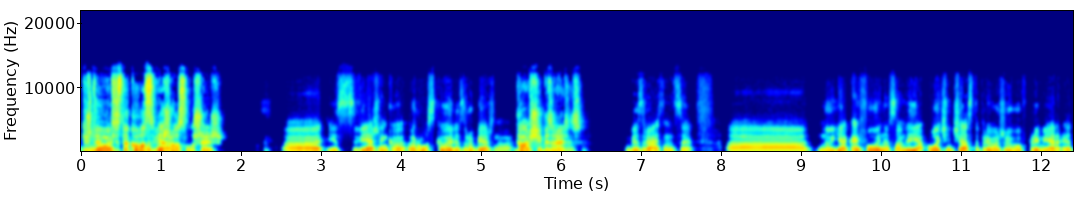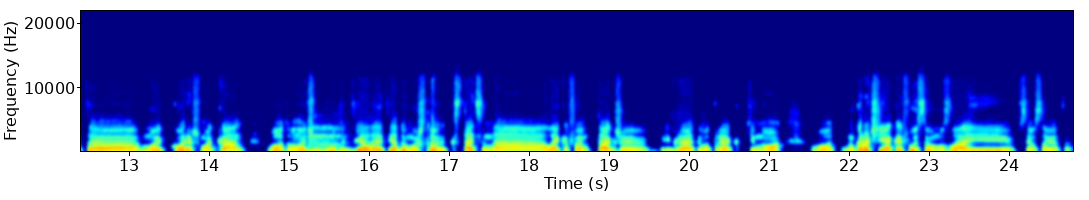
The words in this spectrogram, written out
Ты Ну, что-нибудь из такого ну да. свежего слушаешь? А, Из свеженького, русского или зарубежного? Да вообще без разницы. Без разницы. А, ну, я кайфую, на самом деле, я очень часто привожу его в пример. Это мой кореш Макан. Вот, он очень М. круто делает. Я думаю, что, кстати, на Like FM также играет его трек «Кино». Вот. Ну, короче, я кайфую с его музла и всем советую.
